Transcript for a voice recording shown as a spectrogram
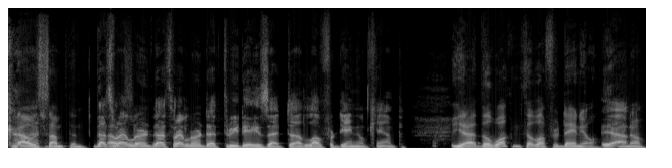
that was something. That's That what I learned. something. That's what I learned at three days at uh, Love for Daniel camp. yeah. The welcome to love for Daniel. Yeah. you know.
